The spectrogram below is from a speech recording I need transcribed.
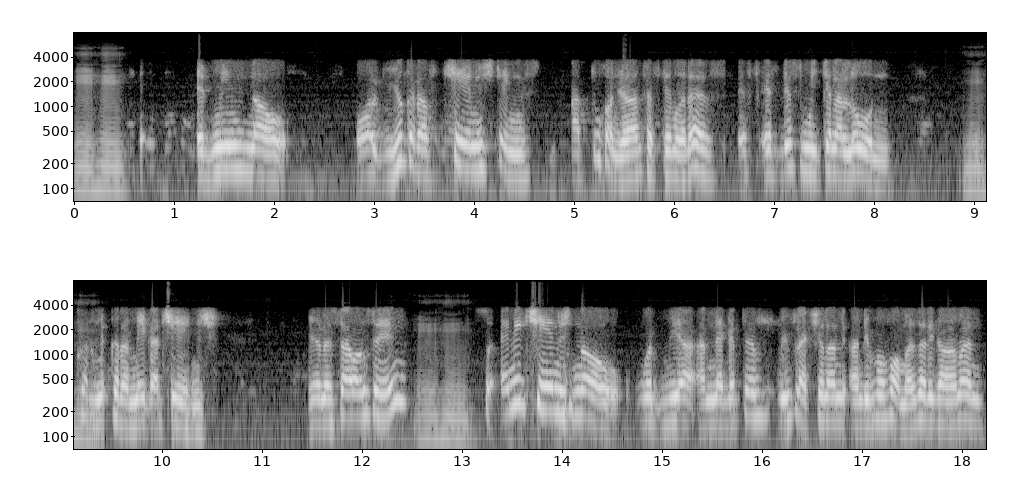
Mm-hmm. It means now, you could have changed things at 250 murders if if this meeting alone could could have made a change. You understand what I'm saying? Mm-hmm. So any change now would be a, a negative reflection on, on the performance of the government.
